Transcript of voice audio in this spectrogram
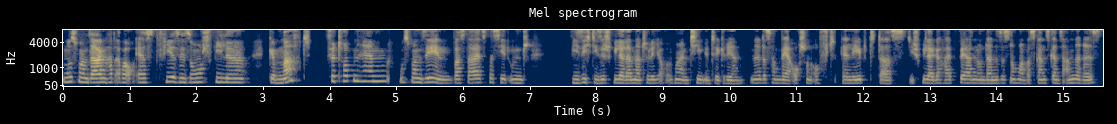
muss man sagen, hat aber auch erst vier Saisonspiele gemacht für Tottenham. Muss man sehen, was da jetzt passiert und wie sich diese Spieler dann natürlich auch immer im Team integrieren. Ne, das haben wir ja auch schon oft erlebt, dass die Spieler gehypt werden und dann ist es nochmal was ganz, ganz anderes,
